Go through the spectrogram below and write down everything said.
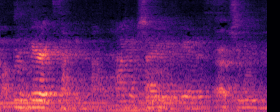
well. We're very excited about that. I'm excited. Yes. Absolutely.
